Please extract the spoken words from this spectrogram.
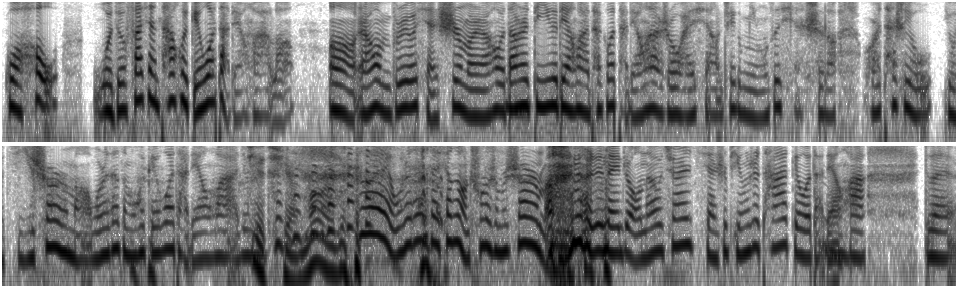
过后，我就发现他会给我打电话了。嗯，然后我们不是有显示吗？然后当时第一个电话他给我打电话的时候，我还想这个名字显示了，我说他是有有急事儿吗？我说他怎么会给我打电话？借钱吗？对，我说他是在香港出了什么事儿吗？就是那种的，我居然显示屏是他给我打电话，对。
